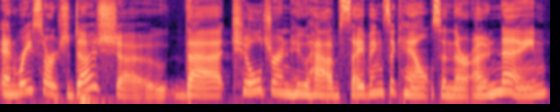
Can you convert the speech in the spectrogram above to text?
And research does show that children who have savings accounts in their own name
